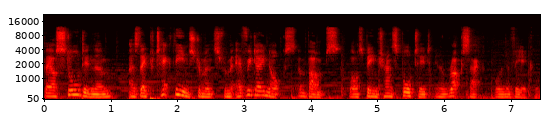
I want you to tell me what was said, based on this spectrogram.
they are stored in them as they protect the instruments from everyday knocks and bumps whilst being transported in a rucksack or in a vehicle.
